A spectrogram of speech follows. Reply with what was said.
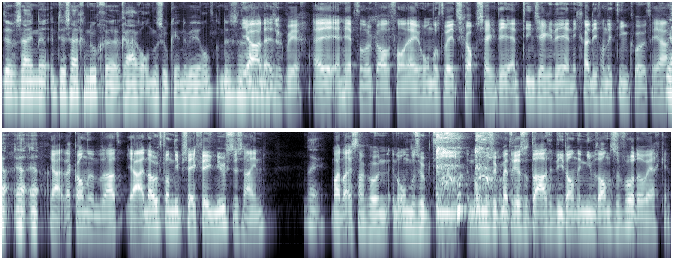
er, zijn, eh, er zijn genoeg eh, rare onderzoeken in de wereld. Dus, eh, Ja, dat is ook weer. Hey, en je hebt dan ook al van hey, 100 wetenschappers zeggen dit en 10 zeggen dit en ik ga die van die 10 quoten. Ja, ja. Ja, ja, ja. dat kan inderdaad. Ja, en dat hoeft dan niet per se fake news te zijn. Nee. Maar dat is dan gewoon een onderzoek, die, een onderzoek met resultaten die dan in iemand anders een voordeel werken.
